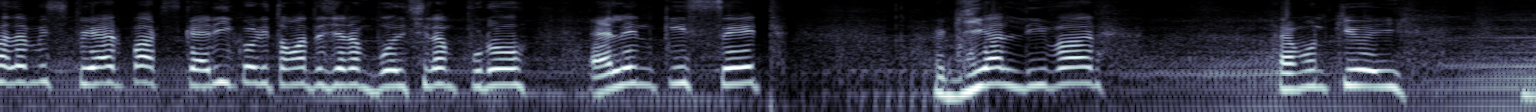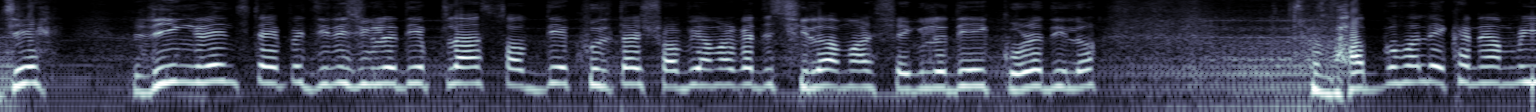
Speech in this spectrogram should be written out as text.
ভালো, আমি স্পেয়ার পার্টস ক্যারি করি। তোমাদের যেরকম বলছিলাম, পুরো অ্যালেন কি সেট গিয়ার লিভার এমনকি ওই যে রিং রেঞ্জ টাইপের জিনিসগুলো দিয়ে প্লাস সব দিয়ে খুলতে হয়, সবই আমার কাছে ছিল আমার, সেগুলো দিয়েই করে দিল। ভাগ্য ভালো, এখানে আমি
